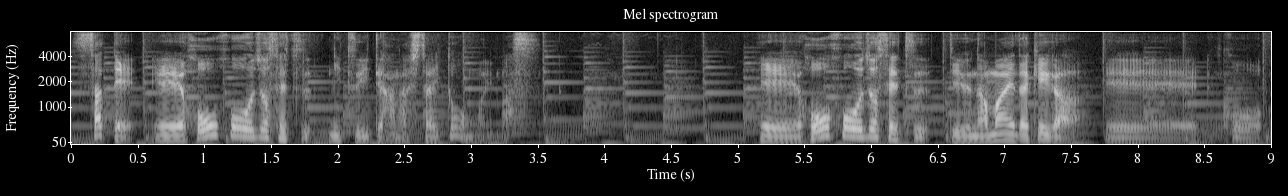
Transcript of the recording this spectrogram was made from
さて、えー方法除雪について話したいと思います。えー方法除雪っていう名前だけが、えーこう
